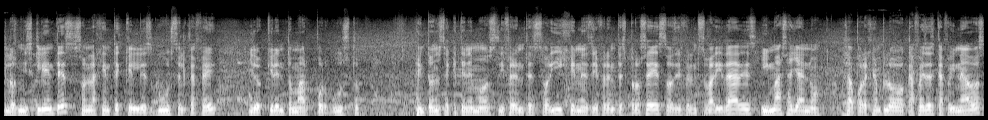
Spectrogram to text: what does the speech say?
los, mis clientes son la gente que les gusta el café y lo quieren tomar por gusto. Entonces aquí tenemos diferentes orígenes, diferentes procesos, diferentes variedades y más allá no. O sea, por ejemplo, cafés descafeinados,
